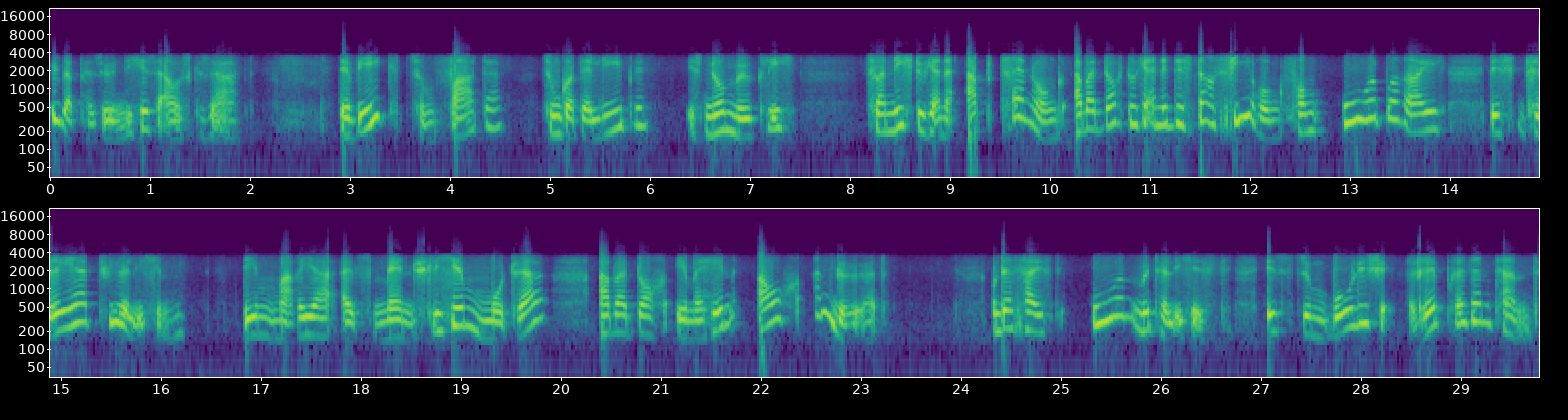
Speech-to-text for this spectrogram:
Überpersönliches ausgesagt. Der Weg zum Vater, zum Gott der Liebe, ist nur möglich, zwar nicht durch eine Abtrennung, aber doch durch eine Distanzierung vom Urbereich des Kreatürlichen, dem Maria als menschliche Mutter, aber doch immerhin auch angehört. Und das heißt, urmütterliches ist symbolisch Repräsentant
